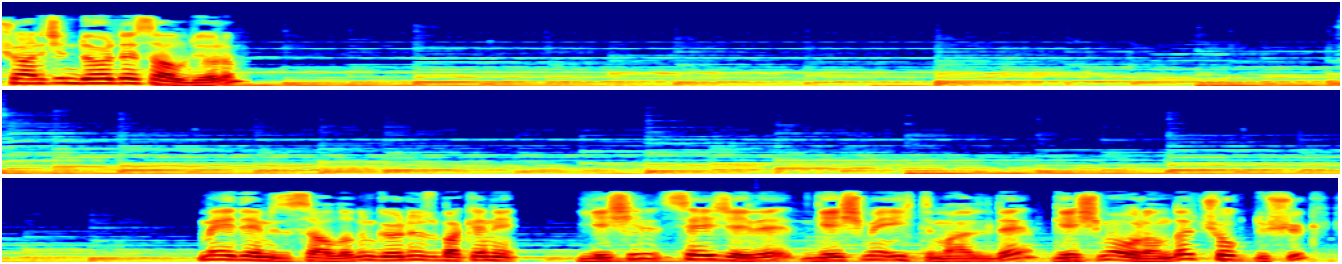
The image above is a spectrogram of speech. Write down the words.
Şu an için 4'e sallıyorum. MD'mizi salladım. Gördüğünüz bak hani Yeşil SC ile geçme ihtimali de geçme oranı da çok düşük.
